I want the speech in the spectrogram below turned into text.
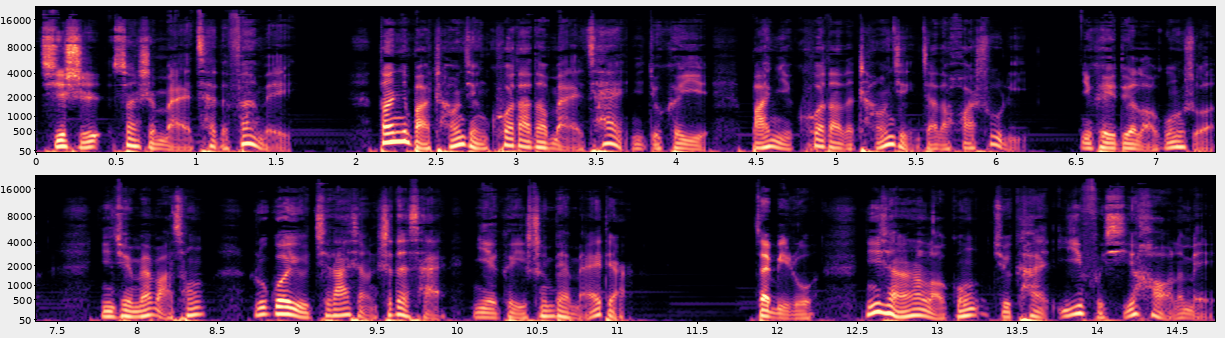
其实算是买菜的范围。当你把场景扩大到买菜，你就可以把你扩大的场景加到话术里。你可以对老公说：“你去买把葱，如果有其他想吃的菜，你也可以顺便买点儿。”再比如，你想让老公去看衣服洗好了没，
